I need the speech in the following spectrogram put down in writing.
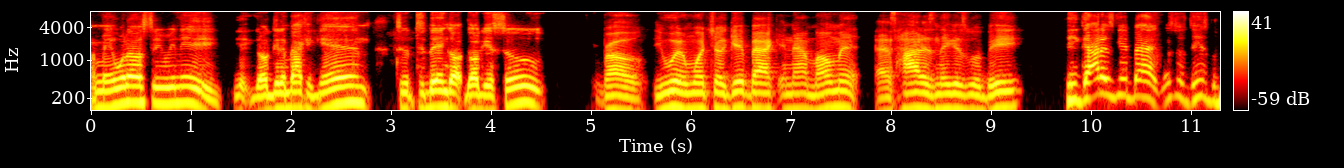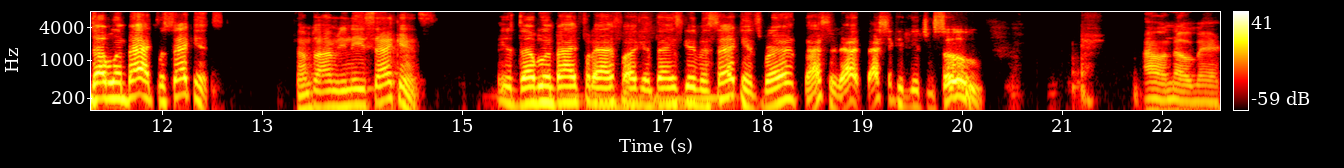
I mean, what else do we need? Go get him back again to, to then go go get sued. Bro, you wouldn't want your get back in that moment as hot as niggas would be. He got his get back. This is he's doubling back for seconds. Sometimes you need seconds. He's doubling back for that fucking Thanksgiving seconds, bro. That shit that that shit could get you sued. I don't know, man.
